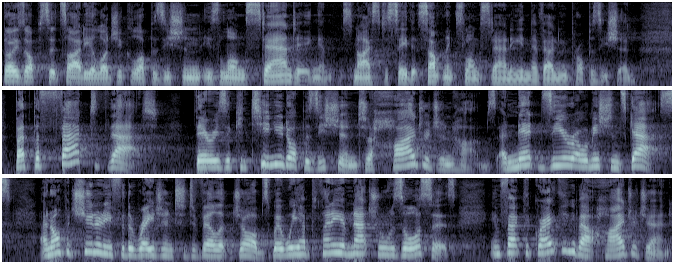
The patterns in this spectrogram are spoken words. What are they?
those opposites' ideological opposition is long-standing, and it's nice to see that something's long-standing in their value proposition. But the fact that there is a continued opposition to hydrogen hubs and net zero emissions gas an opportunity for the region to develop jobs where we have plenty of natural resources. In fact, the great thing about hydrogen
